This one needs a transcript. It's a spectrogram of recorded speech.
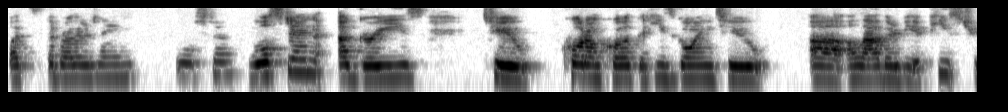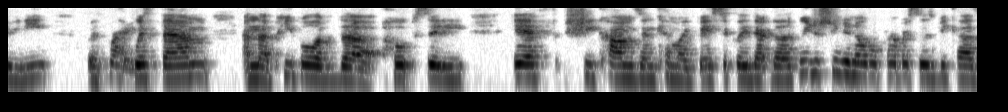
what's the brother's name? Woolston. Woolston agrees to quote unquote that he's going to uh, allow there to be a peace treaty with Right. with them and the people of the Hope City if she comes and can like basically they're, they're like we just need to know for purposes because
